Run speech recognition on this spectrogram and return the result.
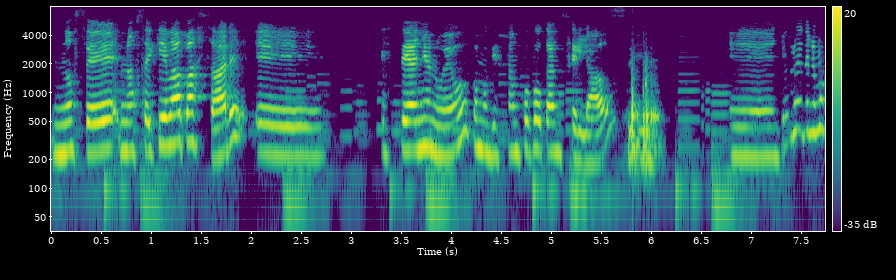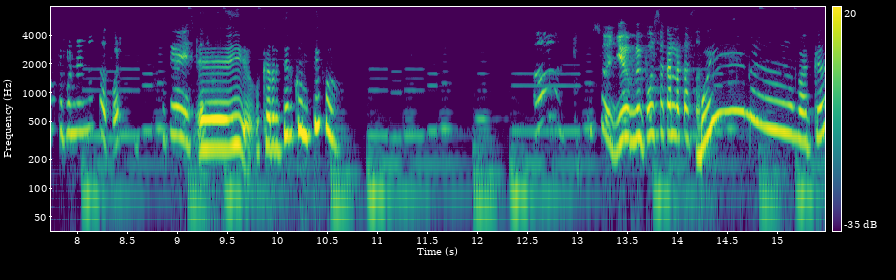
No sé, no sé qué va a pasar eh, este año nuevo, como que está un poco cancelado. Sí. Eh, yo creo que tenemos que ponernos de acuerdo. ¿Tú qué vas a? Eh, ¿y ¿Carretear contigo? Eso, yo me puedo sacar la casa. Bueno. Ah, bacán.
